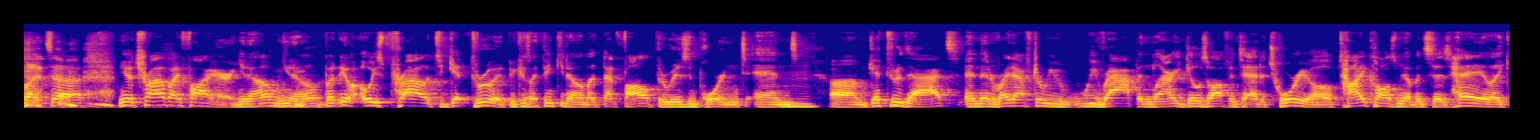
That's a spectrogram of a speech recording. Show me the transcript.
but uh, you know, trial by fire, you know, you know, but you know, always proud to get through it because I think you know, like that follow through is important and um, get through that. And then right after we we wrap and Larry goes off into editorial, Ti calls me up and says, "Hey, like."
